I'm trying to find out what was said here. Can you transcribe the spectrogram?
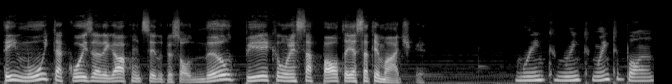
Tem muita coisa legal acontecendo, pessoal. Não percam essa pauta e essa temática. Muito, muito, muito bom.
